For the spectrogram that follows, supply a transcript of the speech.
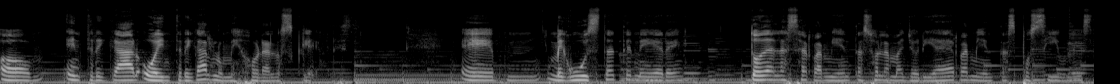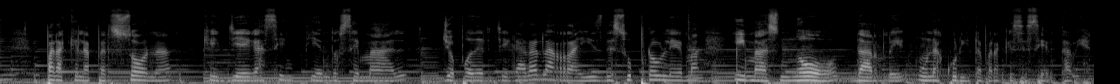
um, entregar o entregar lo mejor a los clientes. Eh, me gusta tener eh, todas las herramientas o la mayoría de herramientas posibles para que la persona que llega sintiéndose mal, yo poder llegar a la raíz de su problema y más no darle una curita para que se sienta bien.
